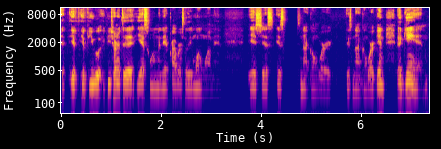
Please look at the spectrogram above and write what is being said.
if, if if you if you turn into that yes woman, that Proverbs thirty one woman, it's just it's not gonna work. It's not gonna work. And again,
